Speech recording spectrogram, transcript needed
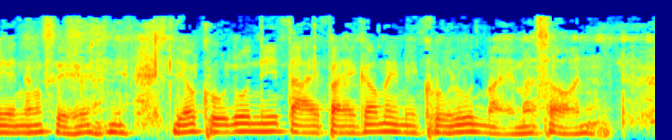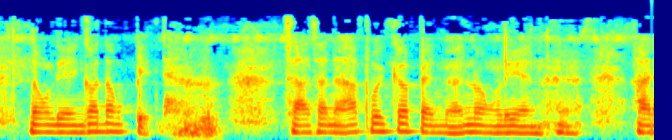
เรียนหนังสือเนี่ยเดี๋ยวครูรุ่นนี้ตายไปก็ไม่มีครูรุ่นใหม่มาสอน โรงเรียนก็ต้องปิด ศาสนาพุทธก็เป็นเหมือนโรงเรียน อา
